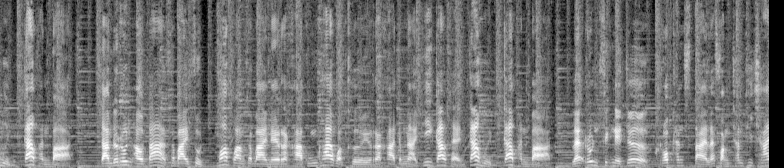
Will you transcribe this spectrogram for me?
899,000 บาท ตามด้วยรุ่นอัลต้าสบายสุด มอบความสบายในราคาคุ้มค่ากว่าเคย ราคาจำหน่ายที่ 999,000 บาท และรุ่นซิกเนเจอร์ครบทั้งสไตล์และฟังก์ชันที่ใช่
